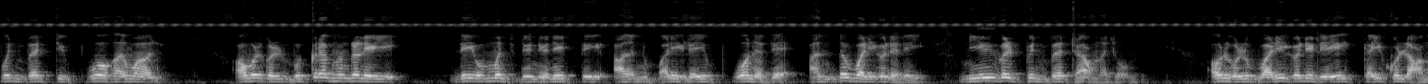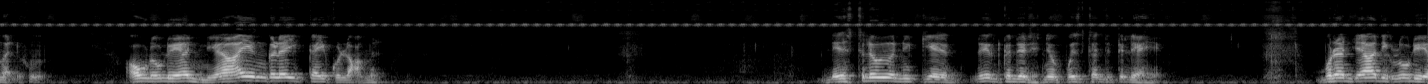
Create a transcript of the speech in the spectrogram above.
பின்பற்றி போகவான். அவர்கள் விக்கிரகங்களை தெய்வம் என்று நினைத்து அதன் வழியிலே போனது. அந்த வழிகளிலே நீங்கள் பின்பற்றாமலும் அவர்கள் வழிகளிலே கை கொள்ளாமலும் அவருடைய நியாயங்களை கை கொள்ளாமல் தெஸ்லோனிக்கிய தீர்க்கதரிசன புஸ்தகத்திலே புறஜாதிகளுடைய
